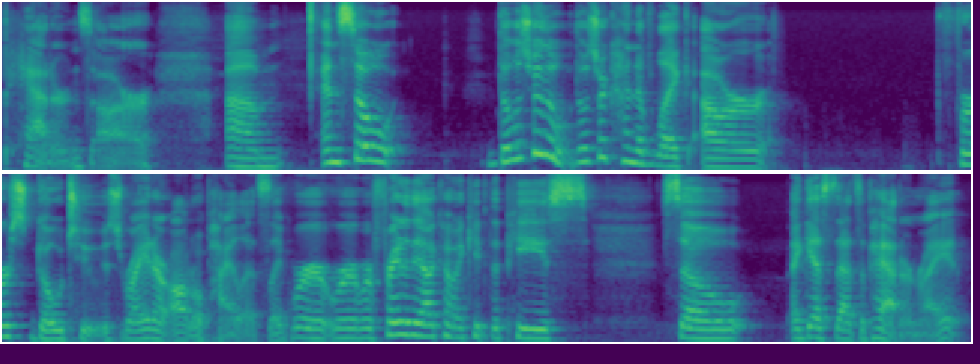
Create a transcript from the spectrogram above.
patterns are. Um, and so those are the, those are kind of like our first go-tos, right? Our autopilots. Like we're, we're, we're afraid of the outcome and keep the peace. So I guess that's a pattern, right?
